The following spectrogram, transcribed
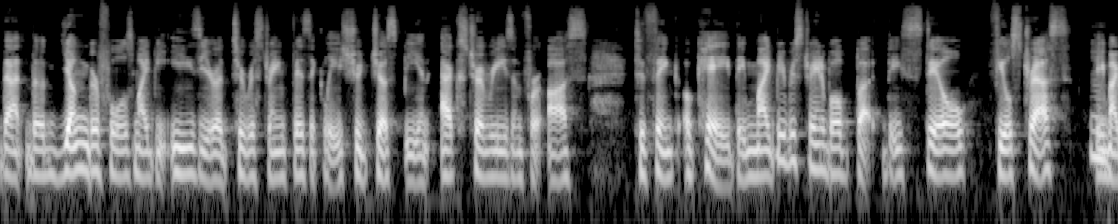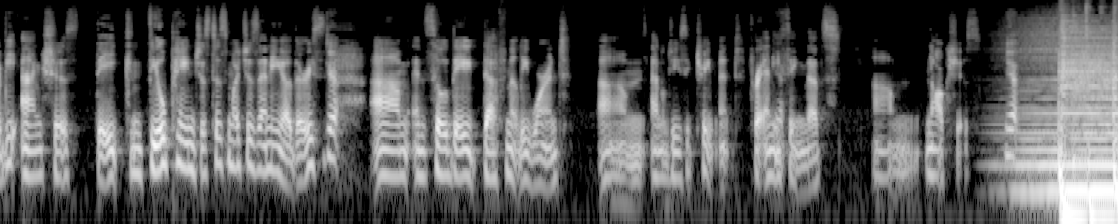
that the younger foals might be easier to restrain physically should just be an extra reason for us to think, okay, they might be restrainable, but they still feel stress. They might be anxious. They can feel pain just as much as any others. Yeah. Um, and so they definitely weren't um, analgesic treatment for anything that's um, noxious. Yeah.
